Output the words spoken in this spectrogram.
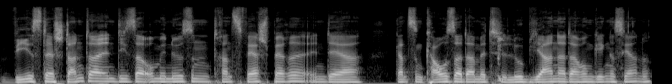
Wie ist der Stand da in dieser ominösen Transfersperre, in der ganzen Causa da mit Ljubljana? Darum ging es ja, ne?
